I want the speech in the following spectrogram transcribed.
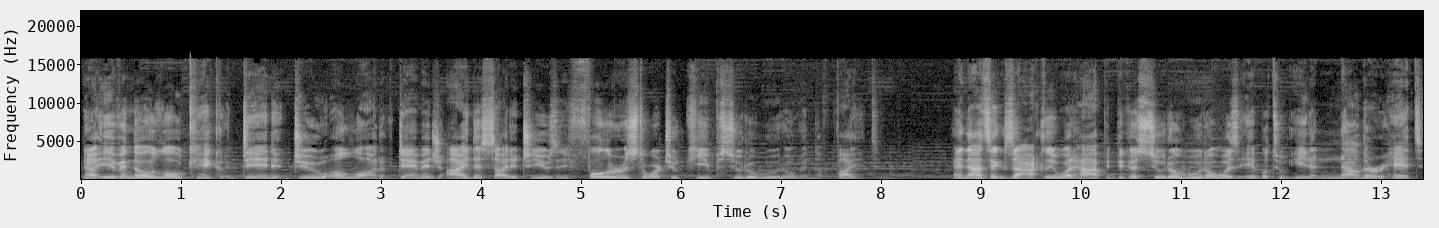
Now even though low kick did do a lot of damage, I decided to use a full restore to keep Sudowoodo in the fight. And that's exactly what happened because Sudowoodo was able to eat another hit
